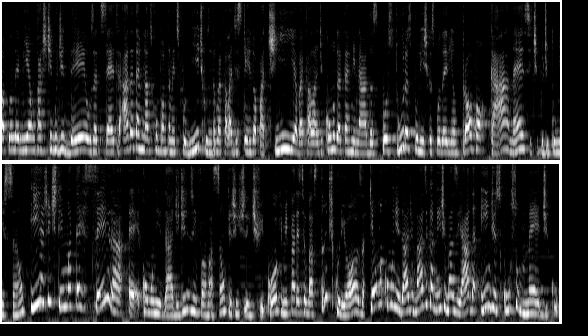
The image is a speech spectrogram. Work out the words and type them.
a pandemia é um castigo de Deus, etc., a determinados comportamentos políticos. Então vai falar de esquerdopatia, vai falar de como determinadas posturas políticas poderiam provocar né, esse tipo de punição. E a gente tem uma terceira é, comunidade de desinformação que a gente identificou, que me pareceu bastante curiosa, que é uma comunidade basicamente baseada em discurso médico.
